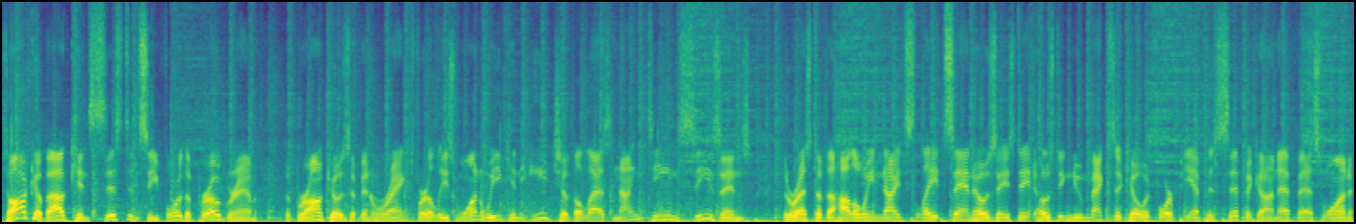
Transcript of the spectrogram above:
Talk about consistency for the program. The Broncos have been ranked for at least one week in each of the last 19 seasons. The rest of the Halloween night slate San Jose State hosting New Mexico at 4 p.m. Pacific on FS1.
